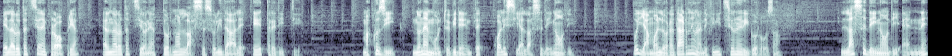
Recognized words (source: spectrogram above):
e la rotazione propria è una rotazione attorno all'asse solidale E3 di t. Ma così non è molto evidente quale sia l'asse dei nodi. Vogliamo allora darne una definizione rigorosa. L'asse dei nodi n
